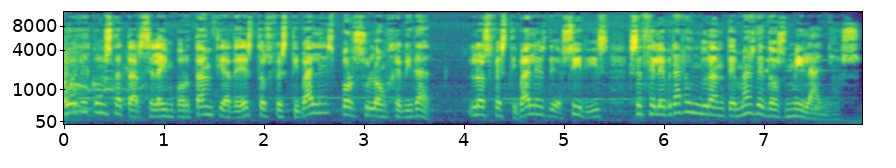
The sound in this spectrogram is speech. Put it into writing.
Puede constatarse la importancia de estos festivales por su longevidad. Los festivales de Osiris se celebraron durante más de 2.000 años.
